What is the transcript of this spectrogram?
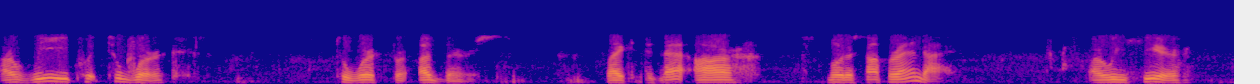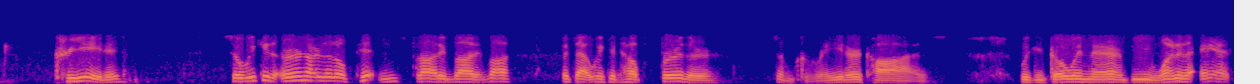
Are we put to work to work for others? Like, is that our modus operandi? Are we here created so we could earn our little pittance, blah, blah, blah, blah, but that we could help further some greater cause. We could go in there, and be one of the ants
